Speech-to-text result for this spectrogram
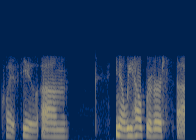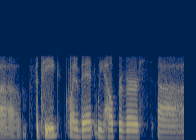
Quite a few. Um, you know, we help reverse uh, fatigue quite a bit. We help reverse, uh,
